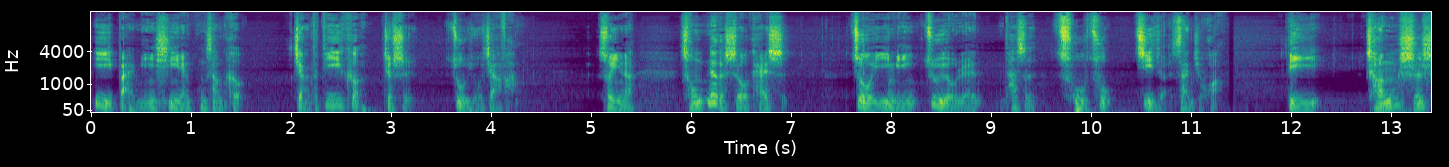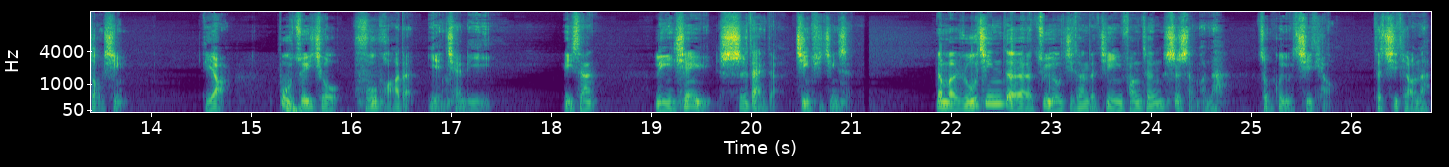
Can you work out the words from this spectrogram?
一百名新员工上课，讲的第一课就是住友家法。所以呢，从那个时候开始，作为一名住友人，他是处处记着三句话：第一，诚实守信；第二，不追求浮华的眼前利益；第三，领先于时代的进取精神。那么，如今的住友集团的经营方针是什么呢？总共有七条。这七条呢？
